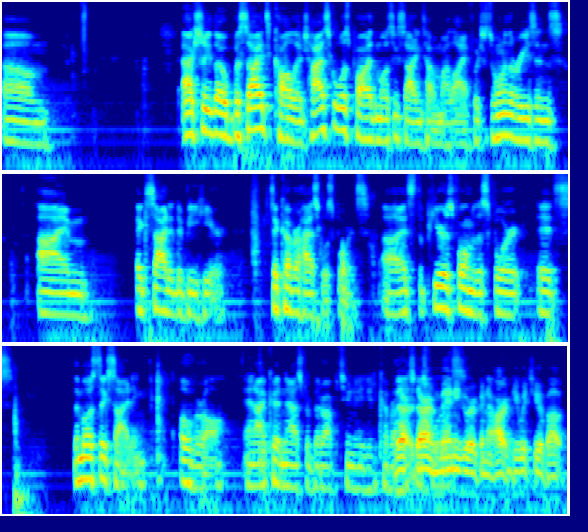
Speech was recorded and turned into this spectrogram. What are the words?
Um, actually, though, besides college, high school was probably the most exciting time of my life, which is one of the reasons I'm excited to be here to cover high school sports. Uh, it's the purest form of the sport. It's the most exciting overall, and I couldn't ask for a better opportunity to cover. high There, school there are sports. many who are going to argue with you about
